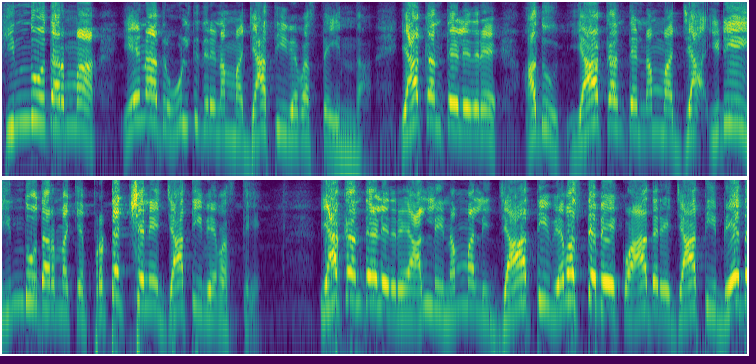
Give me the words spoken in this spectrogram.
ಹಿಂದೂ ಧರ್ಮ ಏನಾದರೂ ಉಳಿದಿದ್ರೆ ನಮ್ಮ ಜಾತಿ ವ್ಯವಸ್ಥೆಯಿಂದ. ಯಾಕಂತೇಳಿದರೆ, ಅದು ಯಾಕಂತೇಳಿ ನಮ್ಮ ಜಾ, ಇಡೀ ಹಿಂದೂ ಧರ್ಮಕ್ಕೆ ಪ್ರೊಟೆಕ್ಷನೇ ಜಾತಿ ವ್ಯವಸ್ಥೆ. ಯಾಕಂತ ಹೇಳಿದರೆ ಅಲ್ಲಿ ನಮ್ಮಲ್ಲಿ ಜಾತಿ ವ್ಯವಸ್ಥೆ ಬೇಕು, ಆದರೆ ಜಾತಿ ಭೇದ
